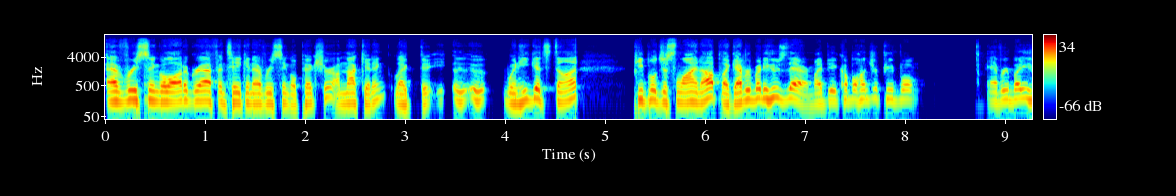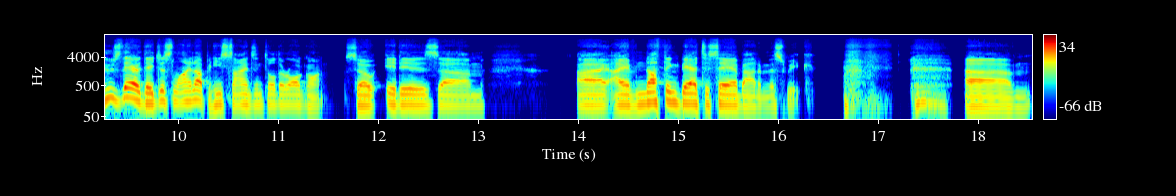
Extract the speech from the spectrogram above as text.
every single autograph and taken every single picture. I'm not kidding. Like the, when he gets done, people just line up. Like everybody who's there, might be a couple hundred people. Everybody who's there, they just line up and he signs until they're all gone. So it is. Um, I I have nothing bad to say about him this week. um,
